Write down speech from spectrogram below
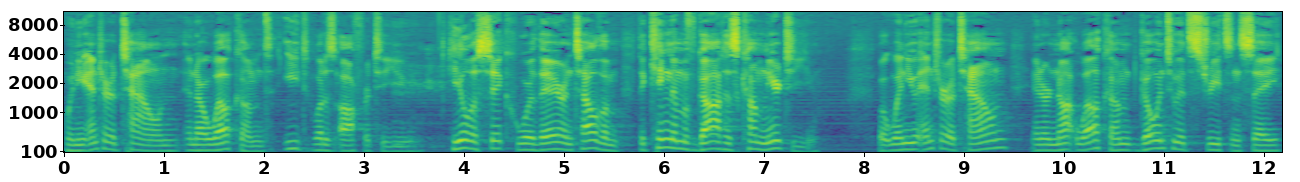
When you enter a town and are welcomed, eat what is offered to you. Heal the sick who are there and tell them, the kingdom of God has come near to you. But when you enter a town and are not welcomed, go into its streets and say,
